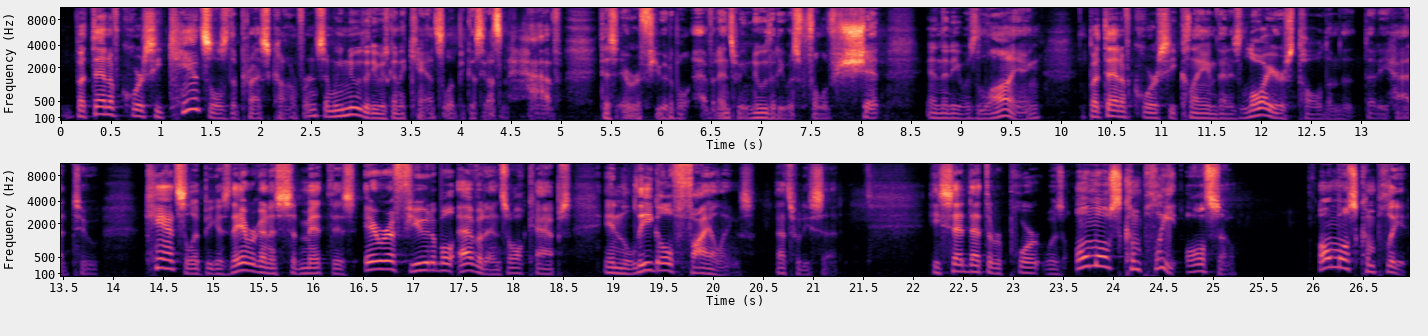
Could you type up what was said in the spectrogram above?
But then, of course, he cancels the press conference, and we knew that he was going to cancel it because he doesn't have this irrefutable evidence. We knew that he was full of shit and that he was lying. But then, of course, he claimed that his lawyers told him that, that he had to cancel it because they were going to submit this irrefutable evidence, all caps, in legal filings. That's what he said. He said that the report was almost complete, also. Almost complete.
